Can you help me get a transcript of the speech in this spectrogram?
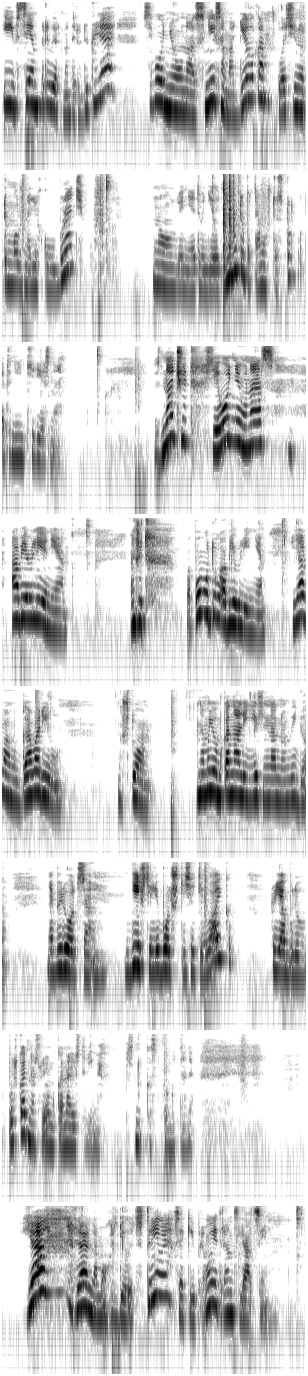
И всем привет, мои дорогие друзья! Сегодня у нас не самоделка, пластину эту можно легко убрать. Но я не этого делать не буду, потому что стул это неинтересно. Значит, сегодня у нас объявление. Значит, по поводу объявления. Я вам говорил, что на моем канале, если на одном видео наберется 10 или больше 10 лайков, то я буду выпускать на своем канале стриме. Сника помыть надо. Я реально мог сделать стримы, всякие прямые трансляции.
